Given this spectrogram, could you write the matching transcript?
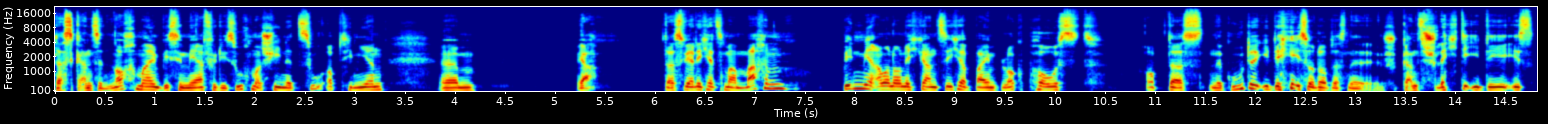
das Ganze nochmal ein bisschen mehr für die Suchmaschine zu optimieren. Ähm, ja, das werde ich jetzt mal machen. Bin mir aber noch nicht ganz sicher beim Blogpost, ob das eine gute Idee ist oder ob das eine ganz schlechte Idee ist,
